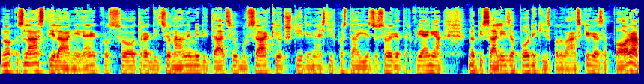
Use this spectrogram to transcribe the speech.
No, zlasti lani, ne, ko so tradicionalne meditacije v vsaki od 14 postaj Jezusovega trpljenja napisali zaporniki iz podovanskega zapora.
